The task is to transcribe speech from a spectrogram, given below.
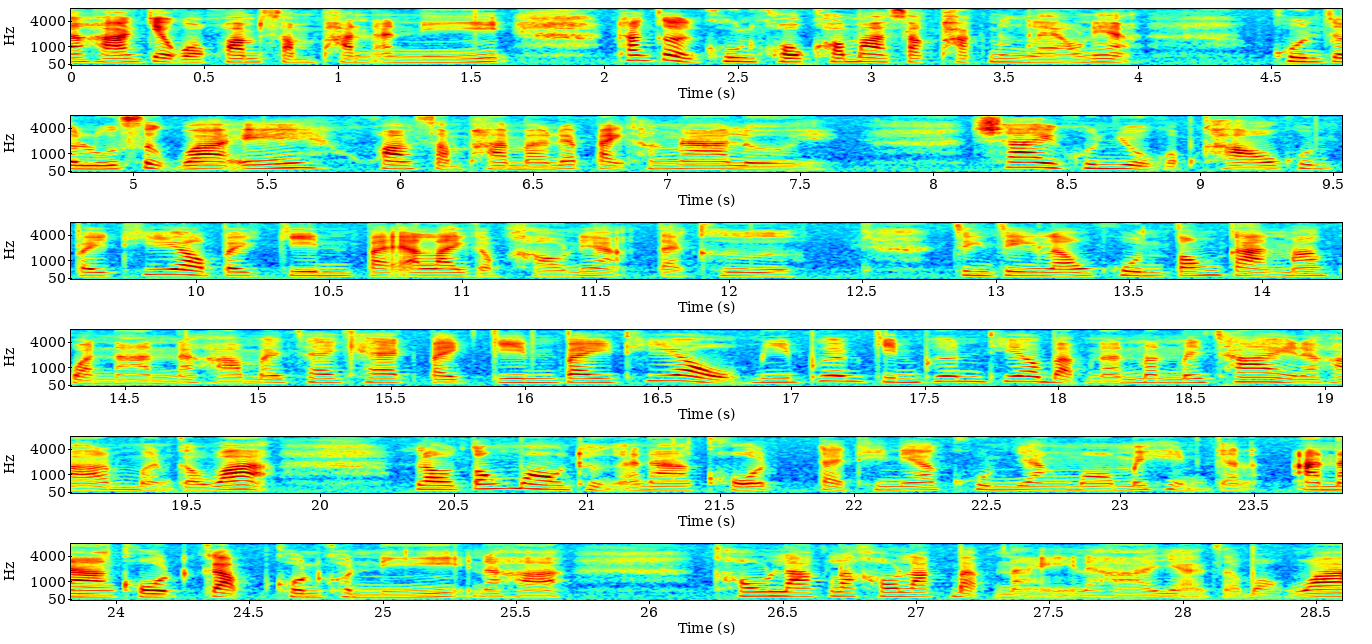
นะคะ เกี่ยวกับความสัมพันธ์อันนี้ ถ้าเกิดคุณคบเขามาสักพักหนึ่งแล้วเนี่ย คุณจะรู้สึกว่า เอ๊ะ ความสัมพันธ์มันได้ไปข้างหน้าเลย ใช่คุณอยู่กับเขา คุณไปเที่ยวไปกินไปอะไรกับเขาเนี่ย แต่คือจริงๆ แล้วคุณต้องการมากกว่านั้นนะคะ ไม่ใช่แค่ไปกินไปเที่ยว มีเพื่อนกินเพื่อนเที่ยวแบบนั้นมันไม่ใช่นะคะ เหมือนกับว่าเราต้องมองถึงอนาคต แต่ทีเนี้ยคุณยังมองไม่เห็นกันอนาคตกับคนคนนี้นะคะเขารักแล้วเขารักแบบไหนนะคะ อยากจะบอกว่า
